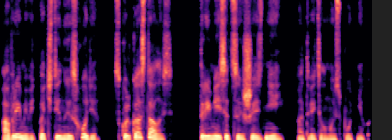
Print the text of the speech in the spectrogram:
А время ведь почти на исходе. Сколько осталось? Три месяца и шесть дней, ответил мой спутник.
